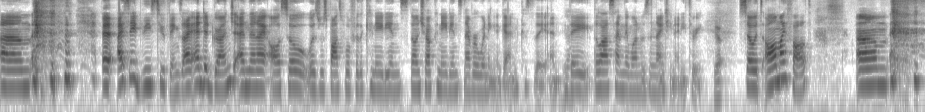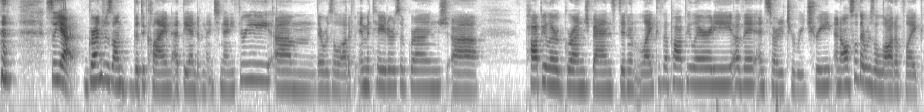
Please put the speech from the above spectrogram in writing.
Um, I say these two things. I ended grunge, and then I also was responsible for the Canadiens, the Montreal Canadiens, never winning again because they and Yeah. they the last time they won was in 1993. Yep. So it's all my fault. Um, so yeah, grunge was on the decline at the end of 1993. Um, there was a lot of imitators of grunge. Uh, popular grunge bands didn't like the popularity of it and started to retreat. And also there was a lot of like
